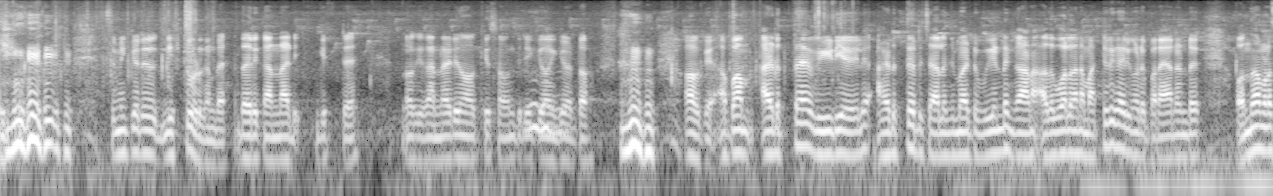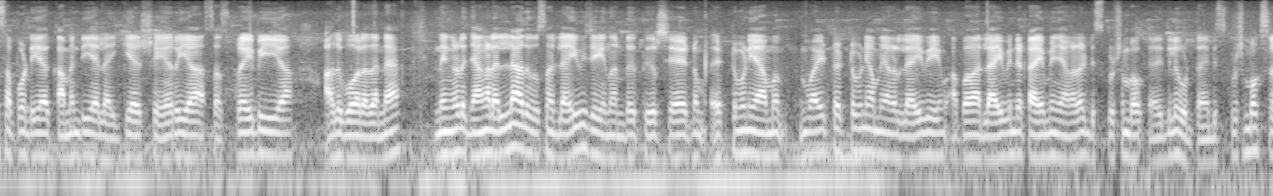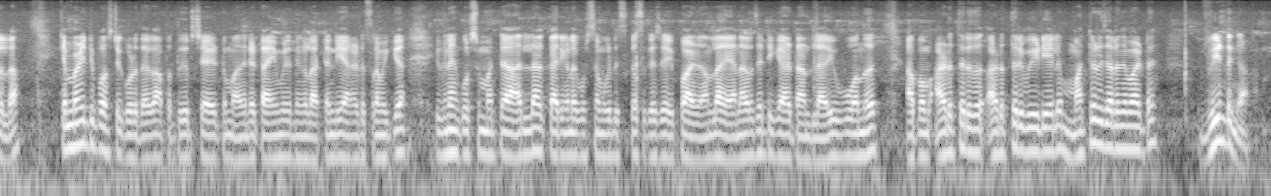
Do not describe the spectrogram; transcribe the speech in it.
സിമിക്കൊരു gift കൊടുക്കണ്ടേ? ഇതൊരു കണ്ണാടി ഗിഫ്റ്റ് നോക്കി കണ്ണാടി നോക്കി സൗന്ദര്യക്ക് നോക്കി കേട്ടോ. ഓക്കെ അപ്പം അടുത്ത വീഡിയോയിൽ അടുത്തൊരു ചാലഞ്ചുമായിട്ട് വീണ്ടും കാണാം. അതുപോലെ തന്നെ മറ്റൊരു കാര്യം കൂടി പറയാനുണ്ട്. ഒന്ന് നമ്മളെ സപ്പോർട്ട് ചെയ്യുക കമന്റ് ചെയ്യുക ലൈക്ക് ചെയ്യുക ഷെയർ ചെയ്യുക സബ്സ്ക്രൈബ് ചെയ്യുക. അതുപോലെ തന്നെ നിങ്ങൾ ഞങ്ങൾ എല്ലാ ദിവസവും ലൈവ് ചെയ്യുന്നുണ്ട്. തീർച്ചയായിട്ടും എട്ട് മണിയാകുമ്പം വൈകിട്ട് എട്ട് മണിയാകുമ്പോൾ ഞങ്ങൾ ലൈവ് ചെയ്യും. അപ്പോൾ ലൈവിന്റെ ടൈം ഞങ്ങൾ ഡിസ്ക്രിപ്ഷൻ ബോക്സ് ഇതിൽ കൊടുത്തേ ഡിസ്ക്രിപ്ഷൻ ബോക്സിലല്ല കമ്മ്യൂണിറ്റി പോസ്റ്റിൽ കൊടുത്തേക്കാം. അപ്പോൾ തീർച്ചയായിട്ടും അതിന്റെ ടൈമിൽ നിങ്ങൾ അറ്റൻഡ് ചെയ്യാനായിട്ട് ശ്രമിക്കുക. ഇതിനെക്കുറിച്ച് മറ്റ് എല്ലാ കാര്യങ്ങളെക്കുറിച്ചും നമുക്ക് ഡിസ്കസ് ഒക്കെ ചെയ്യാം. ഇപ്പോൾ നല്ല എനർജറ്റിക് ആയിട്ടാണ് ലൈവ് പോകുന്നത്. അപ്പം അടുത്തൊരു അടുത്തൊരു വീഡിയോയിൽ മറ്റൊരു ചലഞ്ചുമായിട്ട് വീണ്ടും കാണാം.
